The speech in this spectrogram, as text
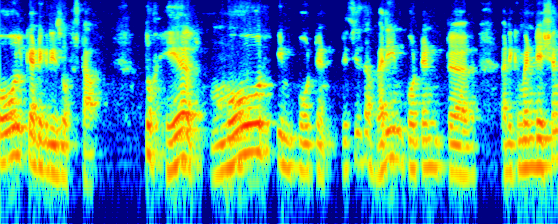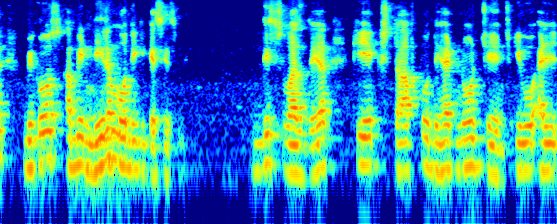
all categories of staff तो here more important this is a very important uh, recommendation because अभी नीरव मोदी के केसेस में दिस वाज देयर कि एक स्टाफ को दे हैड नॉट चेंज कि वो एल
